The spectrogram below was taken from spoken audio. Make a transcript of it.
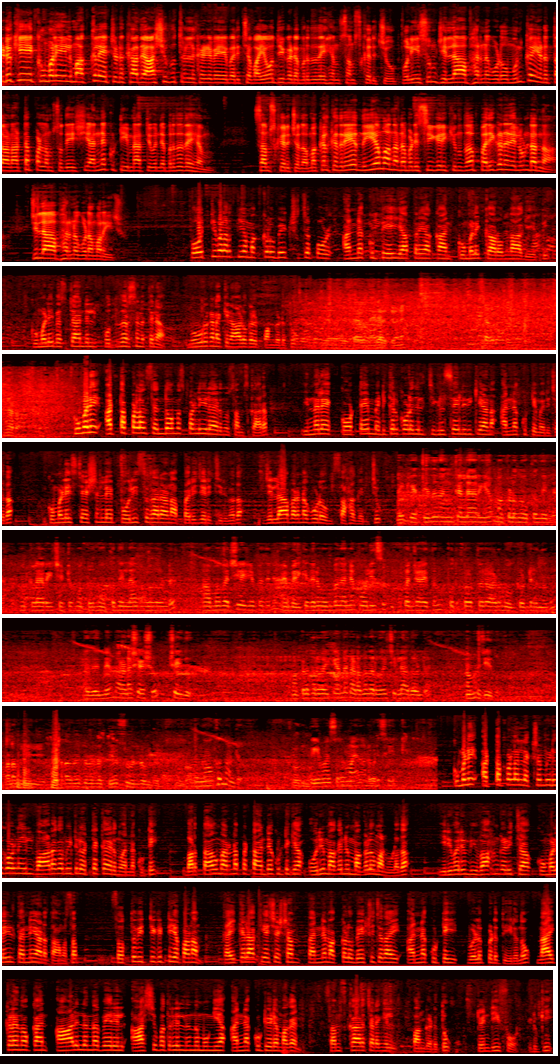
ഇടുക്കി കുമളിയിൽ മക്കളെ ഏറ്റെടുക്കാതെ ആശുപത്രിയിൽ കഴിവേ മരിച്ച വയോധികയുടെ മൃതദേഹം സംസ്കരിച്ചു. പോലീസും ജില്ലാ ഭരണകൂടവും മുൻകൈയെടുത്താണ് അട്ടപ്പള്ളം സ്വദേശി അന്നക്കുട്ടി മാത്യുവിന്റെ മൃതദേഹം സംസ്കരിച്ചത്. മക്കൾക്കെതിരെ നിയമ നടപടി സ്വീകരിക്കുന്നത് പരിഗണനയിലുണ്ടെന്ന് ജില്ലാ ഭരണകൂടം അറിയിച്ചു. പോറ്റി വളർത്തിയ മക്കൾ ഉപേക്ഷിച്ചപ്പോൾ അന്നക്കുട്ടിയെ യാത്രയാക്കാൻ കുമളിക്കാർ ഒന്നാകെ എത്തി കുമളി ബസ് സ്റ്റാൻഡിൽ പൊതുദർശനത്തിന് നൂറുകണക്കിന് ആളുകൾ പങ്കെടുത്തു. കുമളി അട്ടപ്പള്ളം സെന്റ് തോമസ് പള്ളിയിലായിരുന്നു സംസ്കാരം. ഇന്നലെ കോട്ടയം മെഡിക്കൽ കോളേജിൽ ചികിത്സയിലിരിക്കെയാണ് അന്നക്കുട്ടി മരിച്ചത്. കുമളി സ്റ്റേഷനിലെ പോലീസുകാരാണ് പരിചരിച്ചിരുന്നത്. ജില്ലാ ഭരണകൂടവും സഹകരിച്ചു. ഇതിലേക്ക് എത്തിയത് നിങ്ങൾക്കെല്ലാം അറിയാം. മക്കൾ നോക്കുന്നില്ല. മക്കളെ അറിയിച്ചിട്ടും മക്കൾ നോക്കുന്നില്ല എന്നുള്ളതുകൊണ്ട് അമ്മ മരിച്ചു കഴിഞ്ഞപ്പോഴത്തേന് മരിക്കുന്നതിന് മുമ്പ് തന്നെ പോലീസും പഞ്ചായത്തും പൊതുപ്രവർത്തകരുമാണ് നോക്കിക്കൊണ്ടിരുന്നത്. അത് തന്നെ മരണശേഷവും ചെയ്തു. മക്കൾ നിർവഹിക്കേണ്ട കടമ നിർവഹിച്ചില്ല. അതുകൊണ്ട് നമ്മൾ ചെയ്തു. മാഡം ഈ മരണവേണ്ടി വല്ല കേസ് വല്ലതും കിട്ടിയിട്ടുണ്ടോ അത് നോക്കുന്നുണ്ട്. നിയമാനുസൃതമായ നടപടി സ്വീകരിക്കും. കുമളി അട്ടപ്പള്ളം ലക്ഷം വീട് കോളനിയിൽ വാടക വീട്ടിൽ ഒറ്റക്കായിരുന്നു അന്നക്കുട്ടി. ഭർത്താവ് മരണപ്പെട്ട അന്റക്കുട്ടിക്ക് ഒരു മകനും മകളുമാണുള്ളത്. ഇരുവരും വിവാഹം കഴിച്ച കുമളിയിൽ തന്നെയാണ് താമസം. സ്വത്ത് വിറ്റ് കിട്ടിയ പണം കൈക്കലാക്കിയ ശേഷം തന്നെ മക്കൾ ഉപേക്ഷിച്ചതായി അന്നക്കുട്ടി വെളിപ്പെടുത്തിയിരുന്നു. നായ്ക്കളെ നോക്കാൻ ആളില്ലെന്ന പേരിൽ ആശുപത്രിയിൽ നിന്ന് മുങ്ങിയ അന്നക്കുട്ടിയുടെ മകൻ സംസ്കാര ചടങ്ങിൽ പങ്കെടുത്തു. ട്വന്റി ഇടുക്കി.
